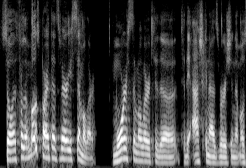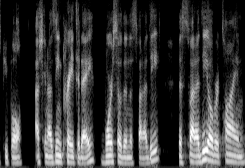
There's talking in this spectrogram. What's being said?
so for the most part, that's very similar, more similar to the to the Ashkenaz version that most people Ashkenazim pray today, more so than the Sfaradi. The Sfaradi over time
